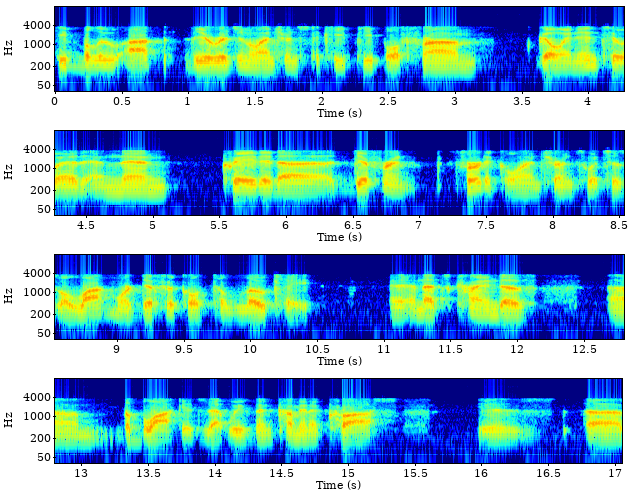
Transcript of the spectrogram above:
he blew up the original entrance to keep people from going into it and then created a different vertical entrance, which is a lot more difficult to locate. And that's kind of um, the blockage that we've been coming across is uh,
